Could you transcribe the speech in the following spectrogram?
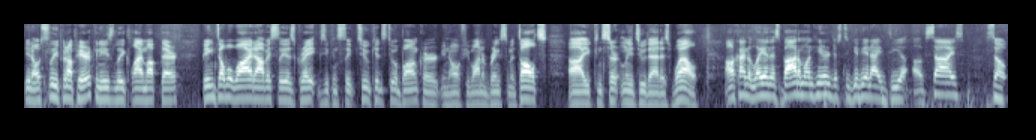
you know, sleeping up here can easily climb up there. Being double wide obviously is great because you can sleep two kids to a bunk, or, you know, if you want to bring some adults, uh, you can certainly do that as well. I'll kind of lay in this bottom one here just to give you an idea of size. So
